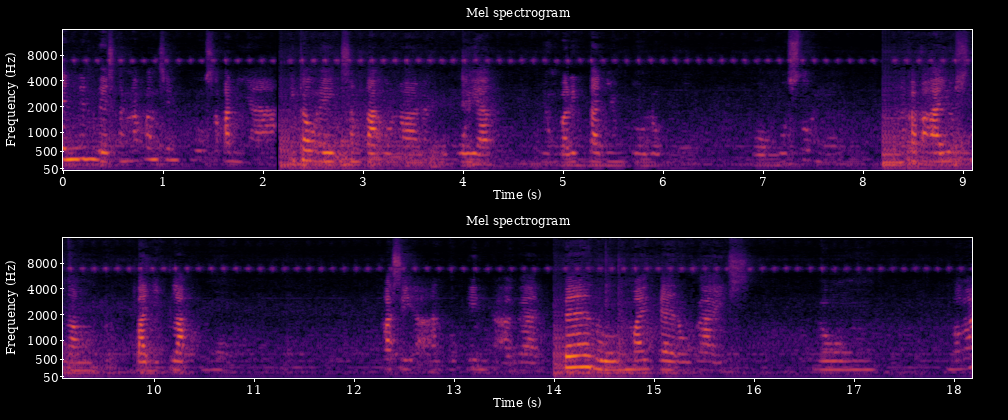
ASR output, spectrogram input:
And then guys, ang napansin ko sa kanya, ikaw ay isang tao na nagpupuyat, yung baliktad yung tulog mo, kung gusto mo, nakakaayos ng body clock mo. Kasi aantukin ka agad. Pero, may pero guys, nung mga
